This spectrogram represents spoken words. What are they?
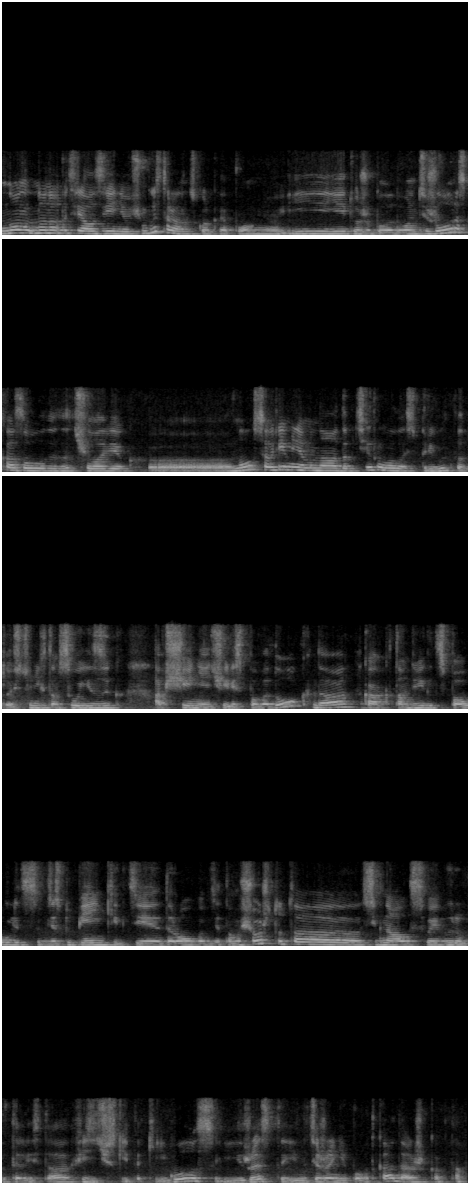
Но, но она потеряла зрение очень быстро, насколько я помню, и ей тоже было довольно тяжело, рассказывал этот человек. Э, но со временем она адаптировалась, привыкла, то есть у них там свой язык общения через поводок, да, как там двигаться по улице, где ступеньки, где дорога, где там еще что-то, сигналы свои выработались, да, физические такие голосы и жесты, и натяжение поводка даже как-то.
